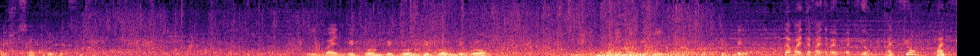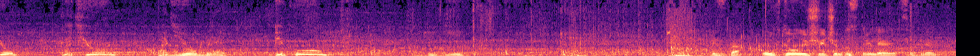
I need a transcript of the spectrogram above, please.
А сейчас отрубится. Ебать, бегом, бегом, бегом, бегом. Беги, беги. Ты, блядь. Давай, давай, давай, подъем, подъем, подъем, подъем, подъем, блядь. Бегом. Беги. Пизда. Ух ты, он еще чем-то стреляется, блядь.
